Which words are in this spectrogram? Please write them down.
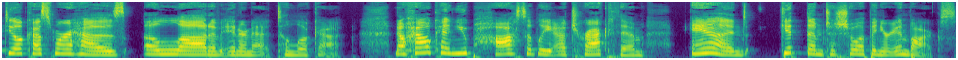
ideal customer has a lot of internet to look at. Now, how can you possibly attract them and get them to show up in your inbox?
